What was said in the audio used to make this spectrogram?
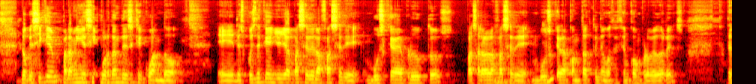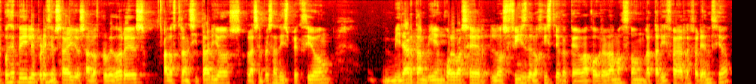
Lo que sí que para mí es importante es que cuando, eh, después de que yo ya pase de la fase de búsqueda de productos, pasar a la fase de búsqueda, contacto y negociación con proveedores, después de pedirle precios a ellos, a los proveedores, a los transitarios, a las empresas de inspección, mirar también cuál va a ser los fees de logística que va a cobrar Amazon, la tarifa de referencia.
